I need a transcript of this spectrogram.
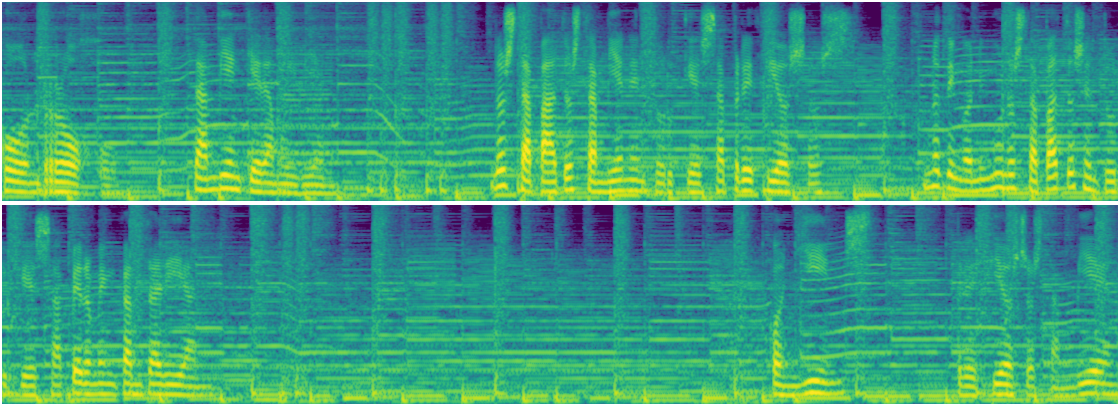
con rojo, también queda muy bien. Los zapatos también en turquesa, preciosos. No tengo ningunos zapatos en turquesa, pero me encantarían. Con jeans, preciosos también.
